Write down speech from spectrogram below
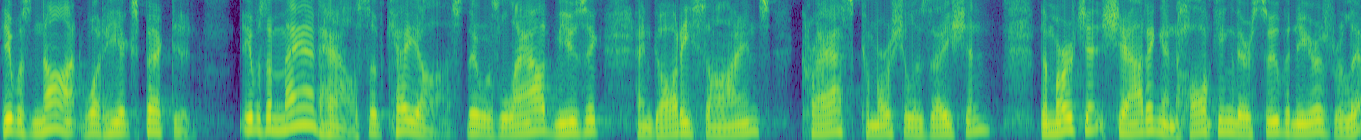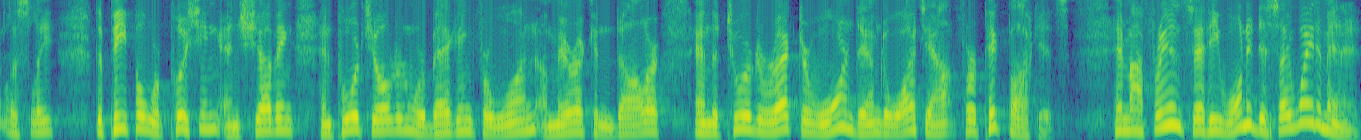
it was not what he expected. It was a madhouse of chaos. There was loud music and gaudy signs, crass commercialization, the merchants shouting and hawking their souvenirs relentlessly. The people were pushing and shoving, and poor children were begging for one American dollar, and the tour director warned them to watch out for pickpockets. And my friend said he wanted to say, wait a minute,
